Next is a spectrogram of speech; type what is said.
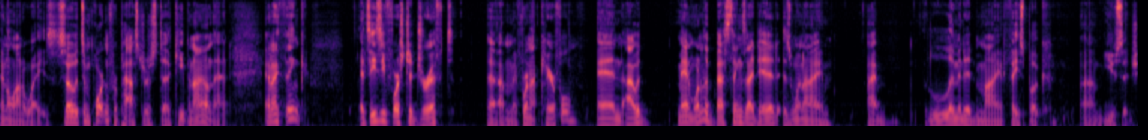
in a lot of ways. So it's important for pastors to keep an eye on that. And I think it's easy for us to drift um, if we're not careful. And I would, man, one of the best things I did is when I I limited my Facebook um, usage.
